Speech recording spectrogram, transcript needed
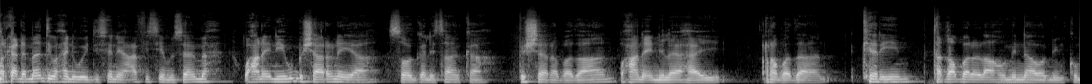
marka dhammaantiin waxaan weydiisanayaa cafis iyo musaamax waxaana iniigu bishaaranayaa soo galitaanka bisha rabadaan waxaana ini leeyahay rabadaan kariim taqabal allaahu mina wa minkum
